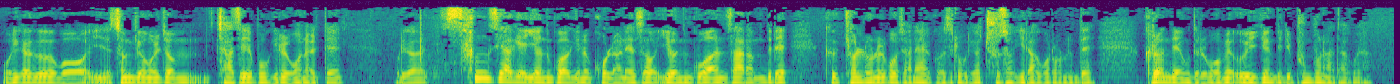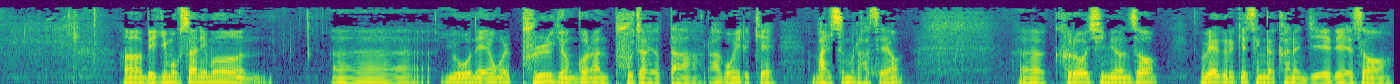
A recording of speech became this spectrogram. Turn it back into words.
우리가 그 뭐 성경을 좀 자세히 보기를 원할 때 우리가 상세하게 연구하기는 곤란해서 연구한 사람들의 그 결론을 보잖아요. 그것을 우리가 주석이라고 그러는데 그런 내용들을 보면 의견들이 분분하다고요. 어, 메기 목사님은 어, 요 내용을 불경건한 부자였다라고 이렇게 말씀을 하세요. 어, 그러시면서 왜 그렇게 생각하는지에 대해서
